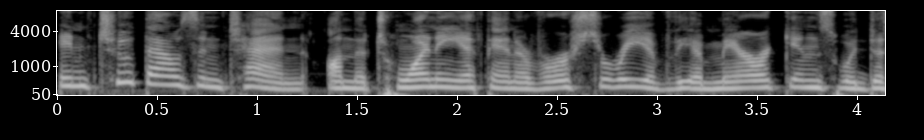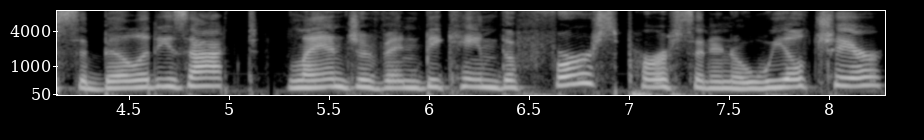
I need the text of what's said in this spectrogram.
In 2010, on the 20th anniversary of the Americans with Disabilities Act, Langevin became the first person in a wheelchair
